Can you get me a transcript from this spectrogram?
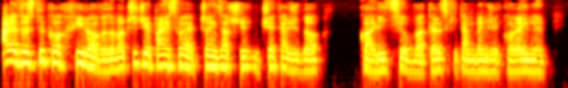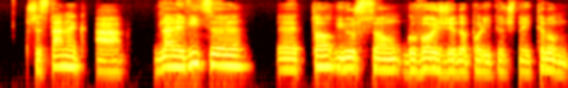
ale to jest tylko chwilowe. Zobaczycie Państwo, jak część zacznie uciekać do koalicji obywatelskiej, tam będzie kolejny przystanek, a dla Lewicy e, to już są gwoździe do politycznej trumny.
